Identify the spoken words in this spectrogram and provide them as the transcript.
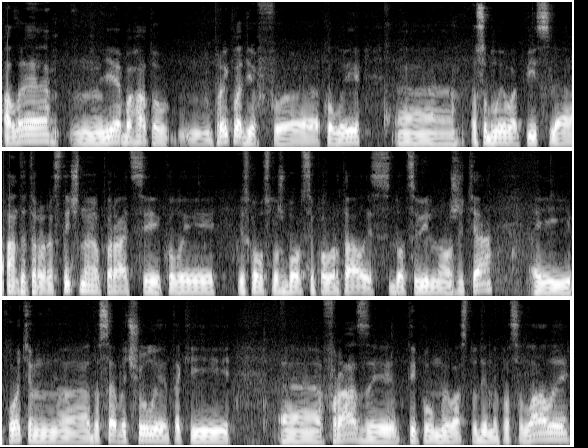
Але є багато прикладів, е, коли е, особливо після антитерористичної операції, коли військовослужбовці повертались до цивільного життя, і потім е, до себе чули такі фрази, типу Ми вас туди не посилали,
